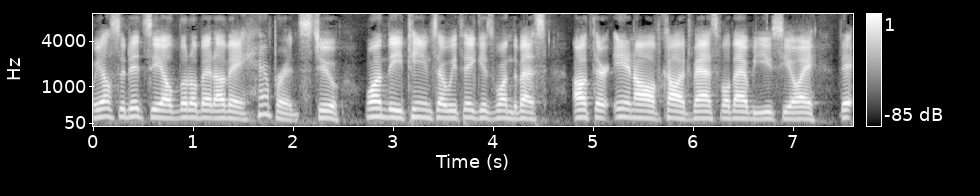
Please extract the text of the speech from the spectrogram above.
we also did see a little bit of a hamperance to one of the teams that we think is one of the best out there in all of college basketball. That would be UCLA. They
